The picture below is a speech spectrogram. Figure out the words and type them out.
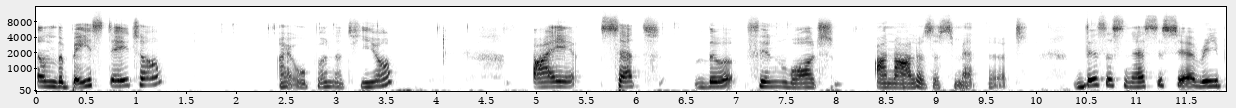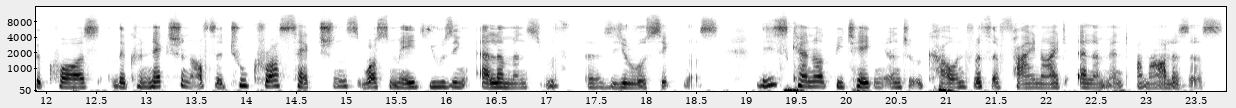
And the base data, I open it here. I set the thin walled analysis method. This is necessary because the connection of the two cross sections was made using elements with zero thickness. These cannot be taken into account with a finite element analysis.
